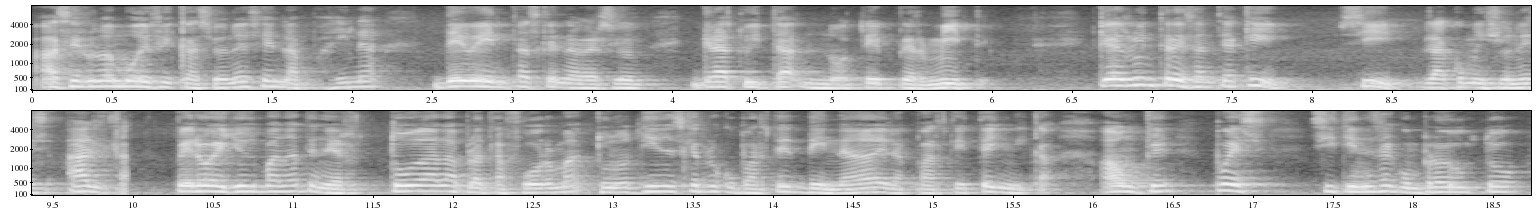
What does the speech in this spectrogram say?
hacer unas modificaciones en la página de ventas que en la versión gratuita no te permite. ¿Qué es lo interesante aquí? Sí, la comisión es alta, pero ellos van a tener toda la plataforma, tú no tienes que preocuparte de nada de la parte técnica, aunque pues si tienes algún producto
